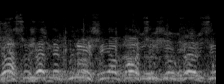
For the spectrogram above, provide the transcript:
краще, зараз уже тепліше, я бачу, що вже всі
